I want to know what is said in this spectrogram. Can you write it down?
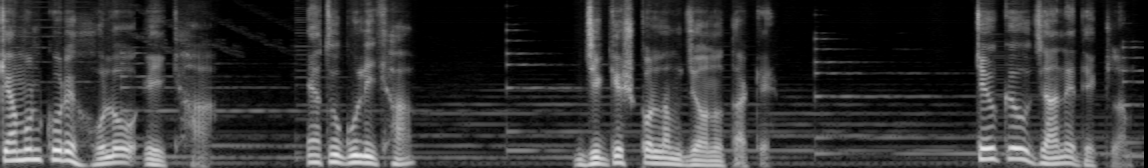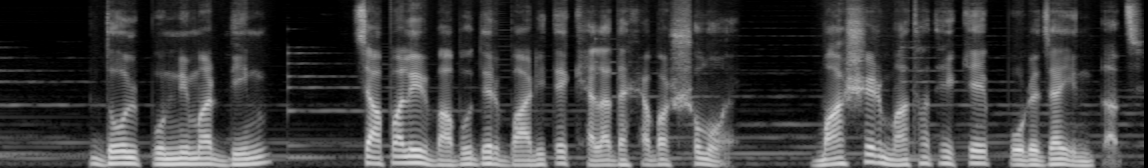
কেমন করে হলো এই ঘা? এতগুলি ঘা? জিজ্ঞেস করলাম জনতাকে। কেউ কেউ জানে দেখলাম, দোল পূর্ণিমার দিন চাপালির বাবুদের বাড়িতে খেলা দেখাবার সময় বাঁশের মাথা থেকে পড়ে যায় ইন্তাজ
